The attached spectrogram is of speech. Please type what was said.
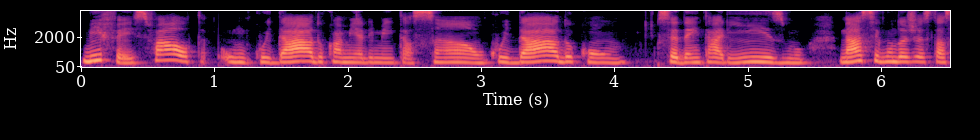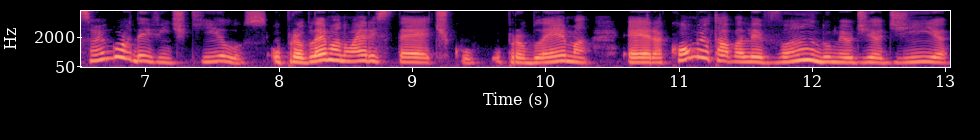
me fez falta. Um cuidado com a minha alimentação, cuidado com sedentarismo. Na segunda gestação eu engordei 20 quilos. O problema não era estético, o problema era como eu estava levando o meu dia a dia,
